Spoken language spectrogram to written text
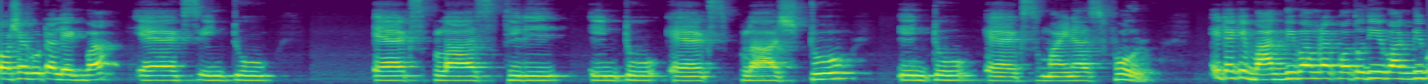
লসাগুটা লিখবা x into x plus three into x plus two into x minus four এটাকে বাঘ দিব আমরা, কত দিয়ে বাঘ দিব?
